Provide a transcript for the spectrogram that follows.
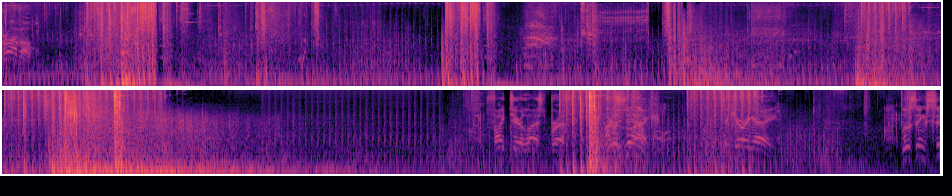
Bravo. Fight to your last breath. Archer's down. Securing A. Losing C.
